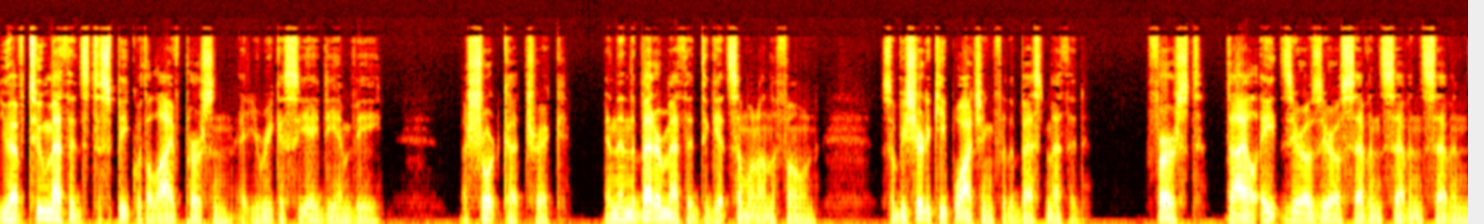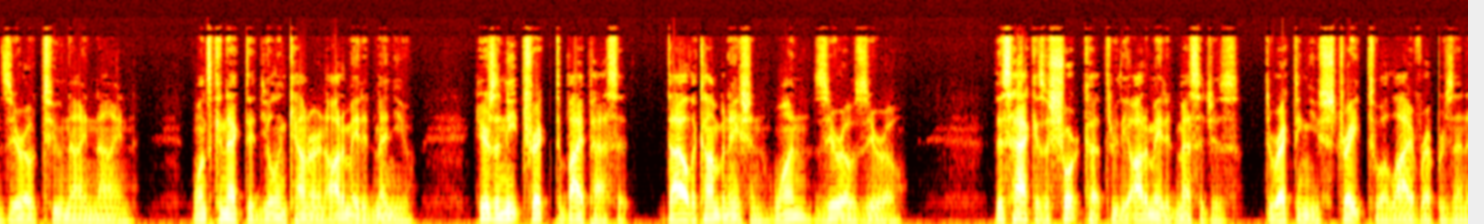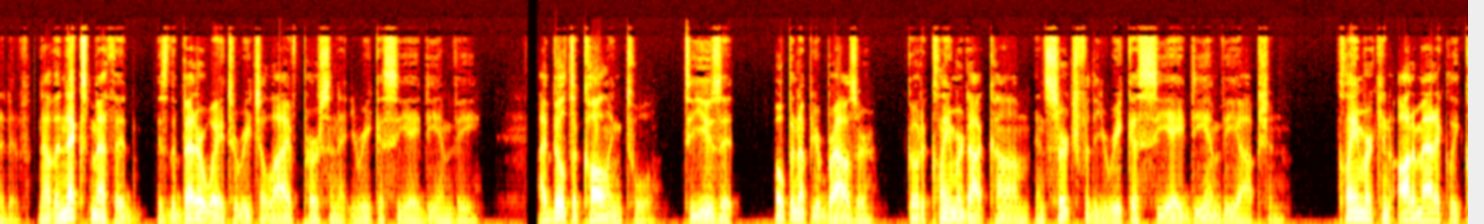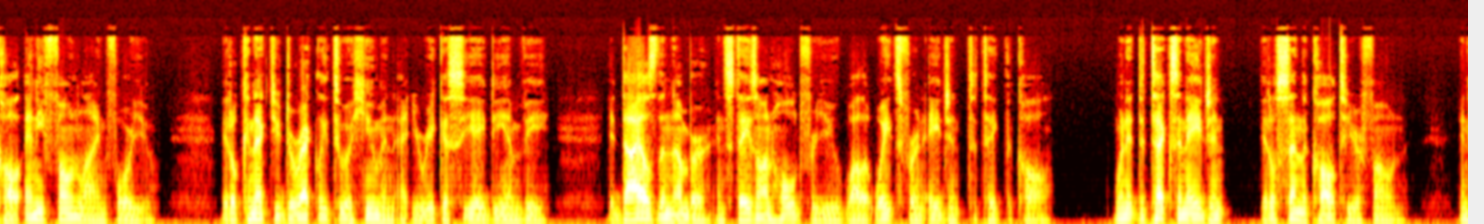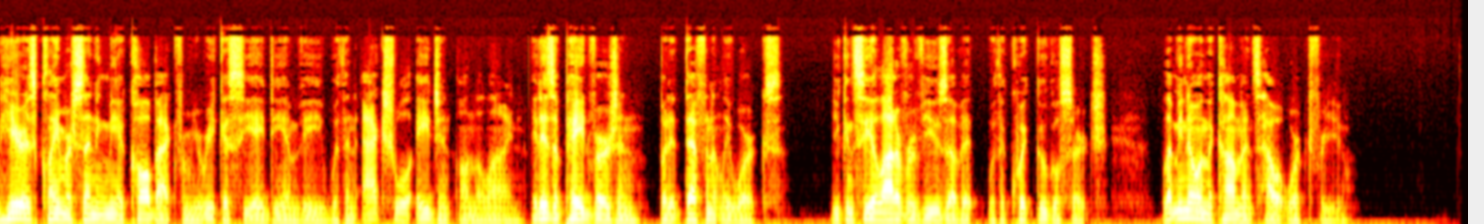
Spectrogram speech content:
You have two methods to speak with a live person at Yreka CA DMV a shortcut trick, and then the better method to get someone on the phone. So be sure to keep watching for the best method. First, dial 800-777-0299. Once connected, you'll encounter an automated menu. Here's a neat trick to bypass it. Dial the combination 100. This hack is a shortcut through the automated messages, directing you straight to a live representative. Now, the next method is the better way to reach a live person at Yreka CA DMV. I built a calling tool. To use it, open up your browser, go to claimyr.com, and search for the Yreka CA DMV option. Claimyr can automatically call any phone line for you. It'll connect you directly to a human at Yreka CA DMV. It dials the number and stays on hold for you while it waits for an agent to take the call. When it detects an agent, it'll send the call to your phone. And here is Claimyr sending me a callback from Yreka CA DMV with an actual agent on the line. It is a paid version, but it definitely works. You can see a lot of reviews of it with a quick Google search. Let me know in the comments how it worked for you.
